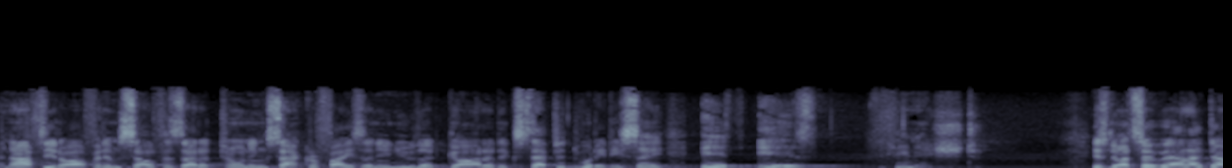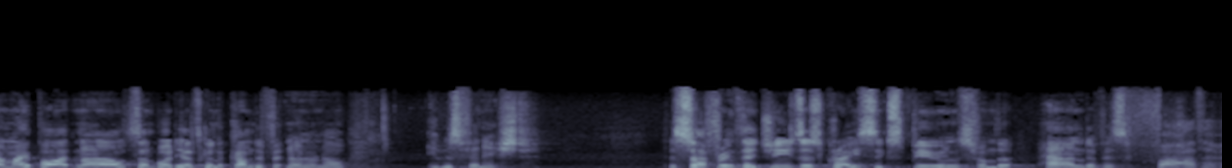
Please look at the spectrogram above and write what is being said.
and after he had offered himself as that atoning sacrifice and he knew that God had accepted, what did he say? It is finished. It's not say, well, I've done my part now, somebody else is going to come to. Fi-. No, no, no. It was finished. The suffering that Jesus Christ experienced from the hand of his Father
